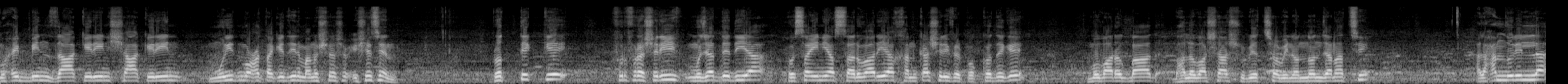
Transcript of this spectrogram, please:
মুহেব্বিন, জাকেরিন, শাকেরিন, মুরিদ মহাতাকিদিন মানুষেরা সব এসেছেন। প্রত্যেককে ফুরফুরা শরীফ, মুজাদ্দেদিয়া, হোসাইনিয়া, সারওয়ারিয়া, খানকা শরীফের পক্ষ থেকে মোবারকবাদ, ভালোবাসা, শুভেচ্ছা, অভিনন্দন জানাচ্ছি। আলহামদুলিল্লাহ,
